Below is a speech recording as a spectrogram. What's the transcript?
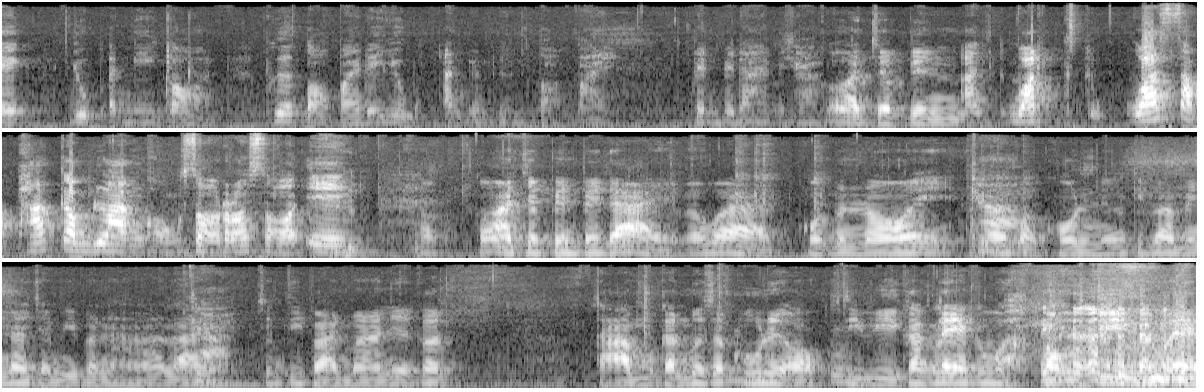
ล็ก ๆ ยุบอันนี้ก่อน เพื่อต่อไปได้ยุบอันอื่น ๆ ต่อไปเป็นไปได้ไหมคะก็อาจจะเป็นอะวัดวัดสัพพะกำลังของสรสเอง ก็อาจจะเป็นไปได้ เพราะว่าคนมันน้อยค่ะน้อยกว่าคนเนี่ยก็คิดว่าไม่น่าจะมีปัญหาอะไร ค่ะ ซึ่งที่ผ่านมาเนี่ยก็ถามกันเมื่อสักครู่ได้ออกทีวีครั้งแรกก็ว่าออกทีวีครั้งแรก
